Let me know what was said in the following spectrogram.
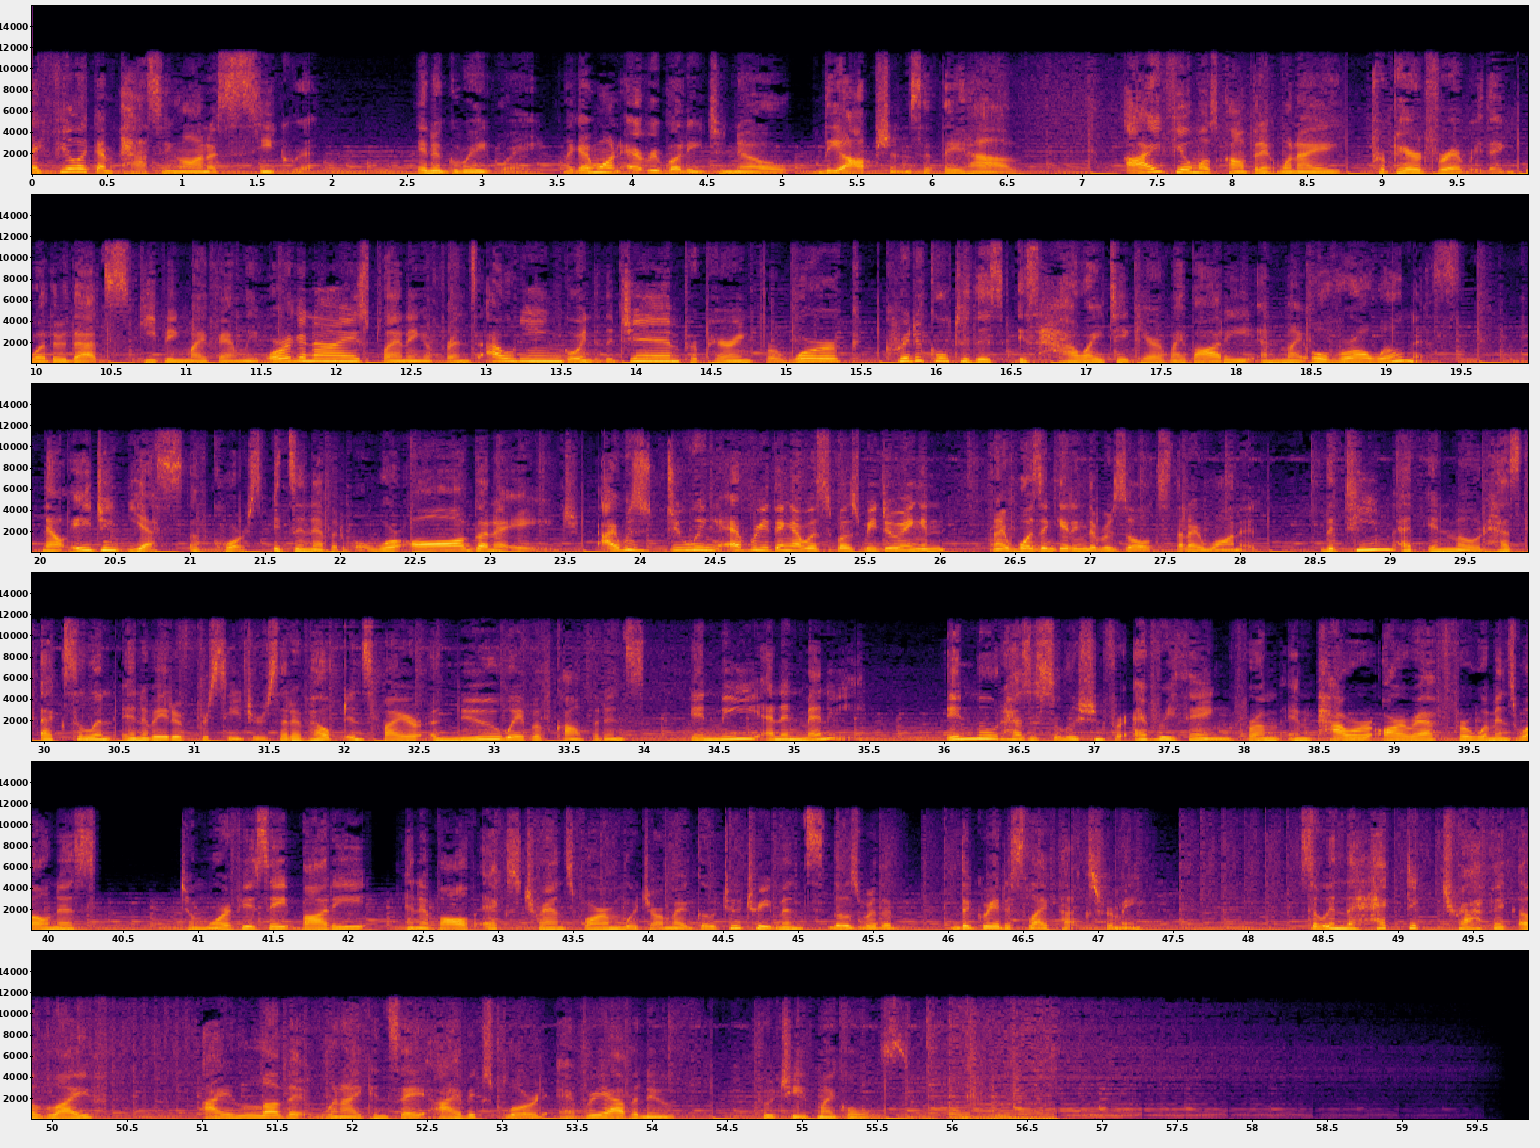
I feel like I'm passing on a secret in a great way. Like I want everybody to know the options that they have. I feel most confident when I prepared for everything, whether that's keeping my family organized, planning a friend's outing, going to the gym, preparing for work. Critical to this is how I take care of my body and my overall wellness. Now, aging, yes, of course, it's inevitable. We're all gonna age. I was doing everything I was supposed to be doing and I wasn't getting the results that I wanted. The team at InMode has excellent innovative procedures that have helped inspire a new wave of confidence in me and in many. InMode has a solution for everything from Empower RF for women's wellness to Morpheus 8 Body and Evolve X Transform, which are my go to treatments. Those were the, the greatest life hacks for me. So, in the hectic traffic of life, I love it when I can say I've explored every avenue to achieve my goals.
